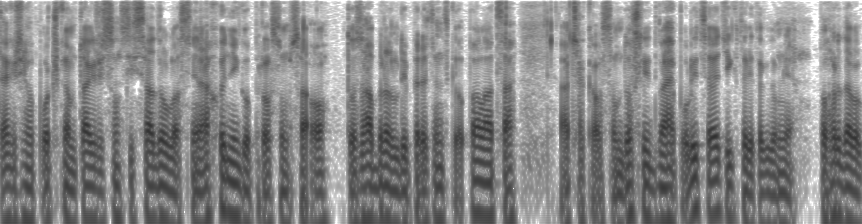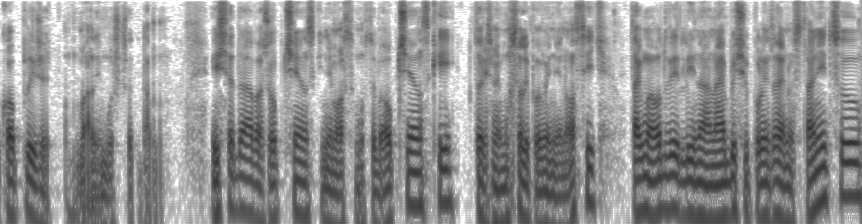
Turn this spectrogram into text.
takže ho počkam tak, že som si sadol vlastne na chodník, oprel som sa o to zabradli prezidentského paláca a čakal som. Došli dvaja policajti, ktorí tak do mňa pohrdavo kopli, že mali muž, čo tam vysedávaš občiansky, nemal som u seba občiansky, ktorý sme museli povinne nosiť. Tak ma odviedli na najbližšiu policajnú stanicu,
